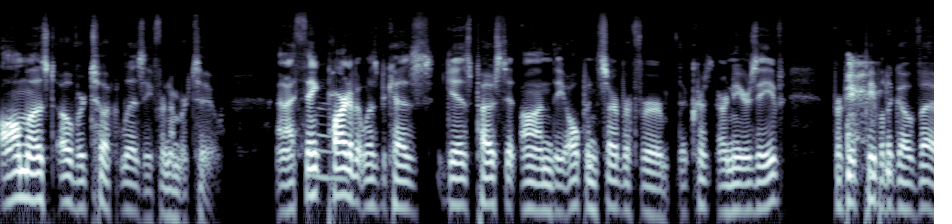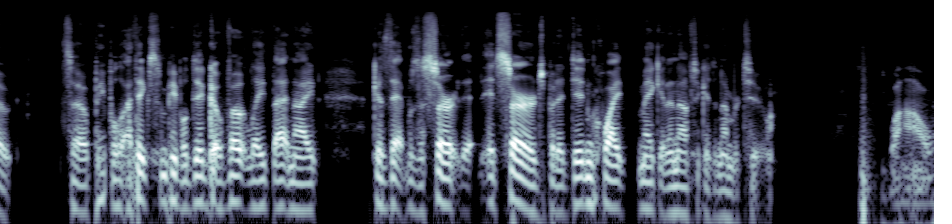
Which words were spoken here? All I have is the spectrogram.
almost overtook Lizzie for number two. And I think part of it was because Giz posted on the open server for the or New Year's Eve for pe- people to go vote. So people, I think some people did go vote late that night because that was a surge. It surged, but it didn't quite make it enough to get to number two. Wow.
